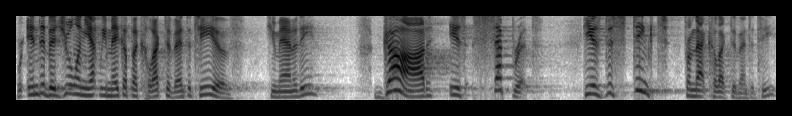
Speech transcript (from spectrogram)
we're individual and yet we make up a collective entity of humanity, God is separate. He is distinct from that collective entity.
